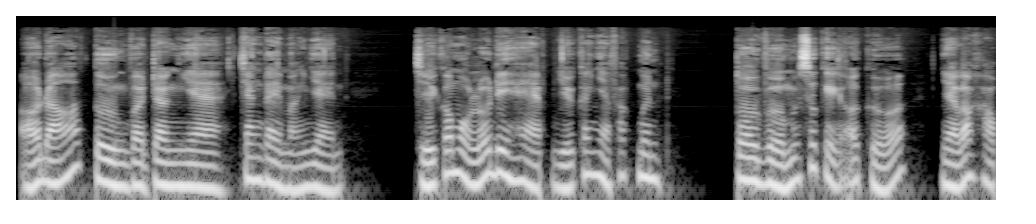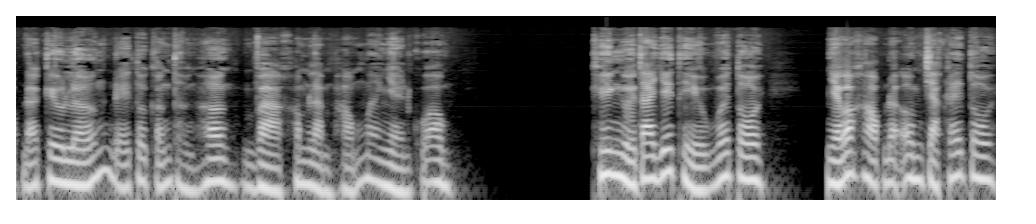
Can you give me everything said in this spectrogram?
ở đó tường và trần nhà chăn đầy mạng nhện. Chỉ có một lối đi hẹp giữa các nhà phát minh. Tôi vừa mới xuất hiện ở cửa, nhà bác học đã kêu lớn để tôi cẩn thận hơn và không làm hỏng mạng nhện của ông. Khi người ta giới thiệu với tôi, nhà bác học đã ôm chặt lấy tôi.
